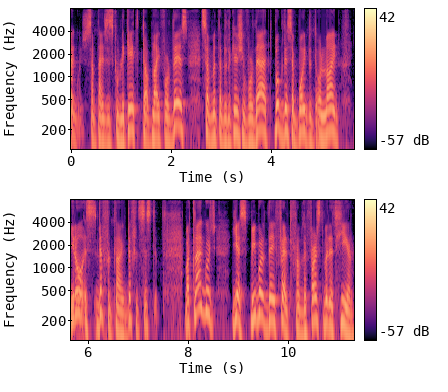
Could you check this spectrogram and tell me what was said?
language. Sometimes it's complicated to apply for this, submit application for that, book this appointment online. You know, it's different life, different system. But language, yes, people they felt from the first minute here.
